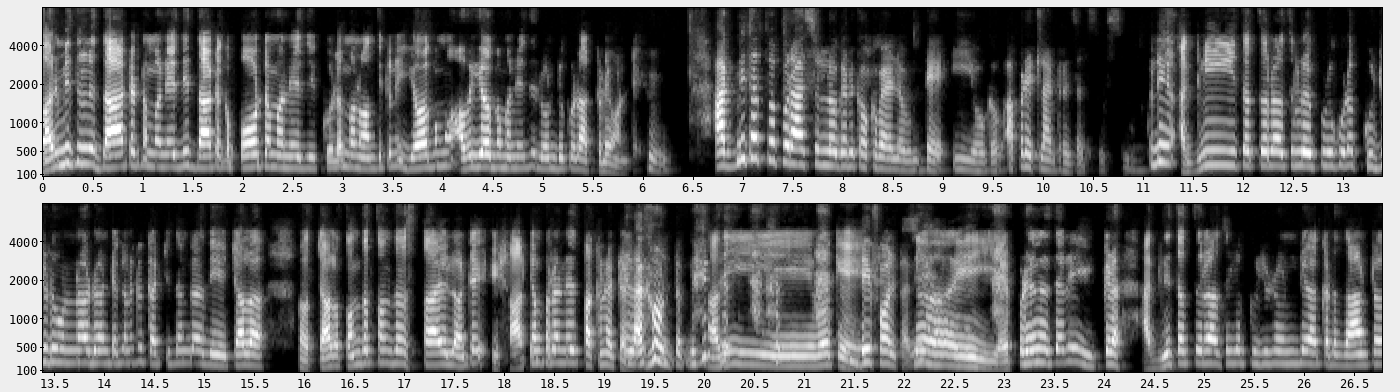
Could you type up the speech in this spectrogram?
పరిమితులు దాటడం అనేది దాటకపోవటం అనేది కూడా మనం అందుకని యోగము అవయోగం అనేది రెండు కూడా అక్కడే ఉంటాయి. అగ్నితత్వపు రాసుల్లో గనక ఒకవేళ ఉంటే ఈ యోగం అప్పుడు ఎట్లాంటి రిజల్ట్స్ ఇస్తుంది అంటే అగ్ని తత్వరాశుల్లో ఎప్పుడు కూడా కుజుడు ఉన్నాడు అంటే కనుక ఖచ్చితంగా అది చాలా చాలా తొందర తొందర స్థాయిలో అంటే ఈ షార్ట్ టెంపర్ అనేది పక్కనట్టు ఇలాగా ఉంటుంది. అది ఓకే. డిఫాల్ట్ ఎప్పుడైనా సరే ఇక్కడ అగ్నితత్వ రాశుల్లో కుజుడు ఉండి అక్కడ దాంట్లో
